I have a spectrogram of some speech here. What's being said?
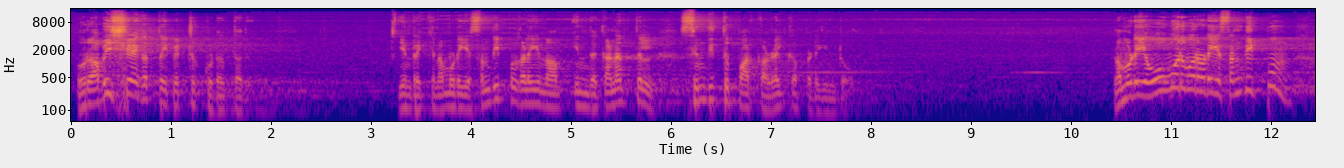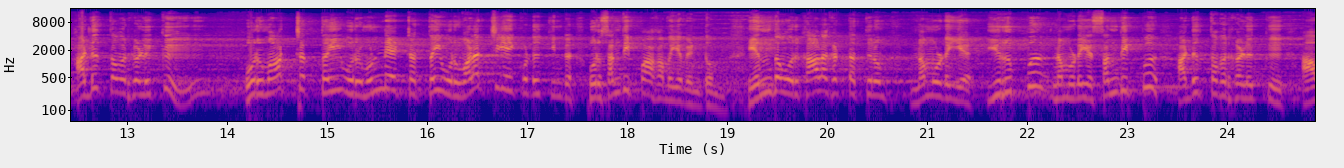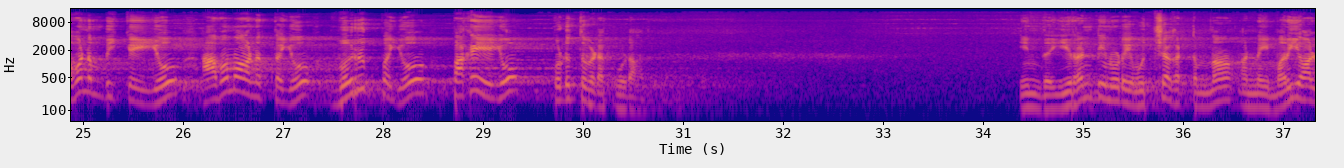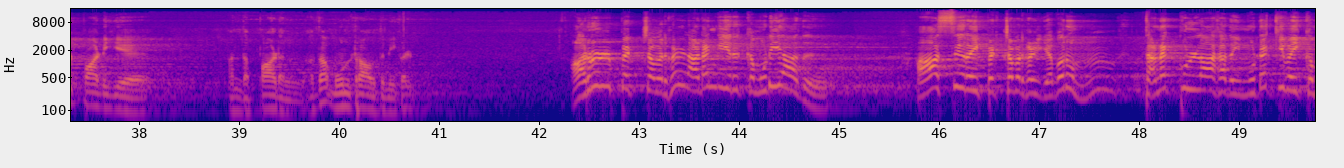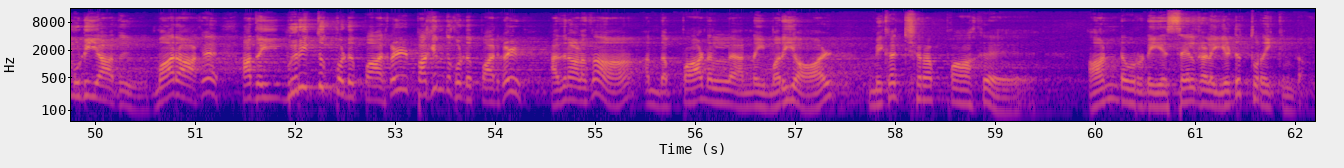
ஒரு அபிஷேகத்தை பெற்றுக் கொடுத்தது. இன்றைக்கு நம்முடைய சந்திப்புகளை நாம் இந்த கணத்தில் சிந்தித்து பார்க்க அழைக்கப்படுகின்றோம். நம்முடைய ஒவ்வொருவருடைய சந்திப்பும் அடுத்தவர்களுக்கு ஒரு மாற்றத்தை ஒரு முன்னேற்றத்தை ஒரு வளர்ச்சியை கொடுக்கின்ற ஒரு சந்திப்பாக அமைய வேண்டும். எந்த ஒரு காலகட்டத்திலும் நம்முடைய இருப்பு நம்முடைய சந்திப்பு அடுத்தவர்களுக்கு அவநம்பிக்கையோ அவமானத்தையோ வெறுப்பையோ பகையையோ கொடுத்துவிடக்கூடாது. இந்த இரண்டினுடைய உச்சகட்டம் தான் அன்னை மரியாள் பாடிய அந்த பாடல் அதான் மூன்றாவது நிகழ். அருள் பெற்றவர்கள் அடங்கி இருக்க முடியாது. ஆசிரை பெற்றவர்கள் எவரும் தனக்குள்ளாக அதை முடக்கி வைக்க முடியாது. மாறாக அதை விரித்து கொடுப்பார்கள் பகிர்ந்து கொடுப்பார்கள். அதனால தான் அந்த பாடல்ல அன்னை மரியாள் மிகச்சிறப்பாக ஆண்டவருடைய செயல்களை எடுத்துரைக்கின்றார்.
